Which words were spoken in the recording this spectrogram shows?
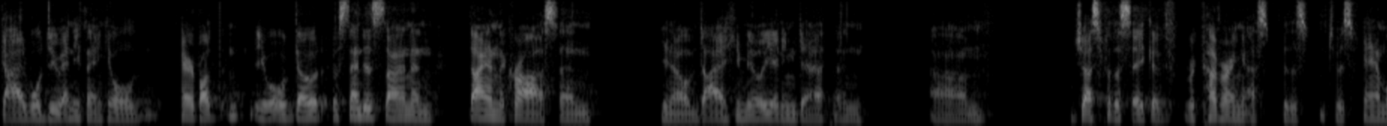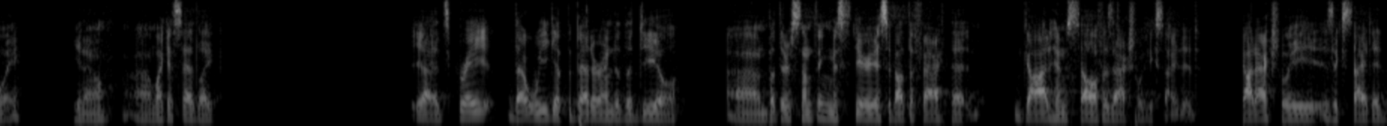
God will do anything. He will tear about. He will go he'll send His Son and die on the cross, and you know, die a humiliating death, and um, just for the sake of recovering us to this to his family. You know, um, like I said, like yeah, it's great that we get the better end of the deal, um, but there's something mysterious about the fact that God Himself is actually excited. God actually is excited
